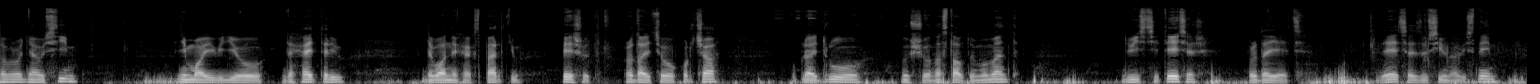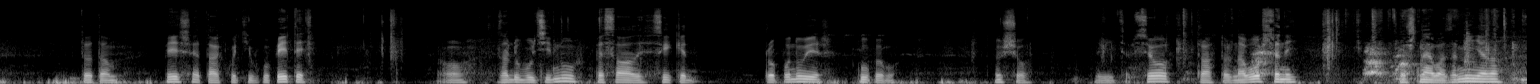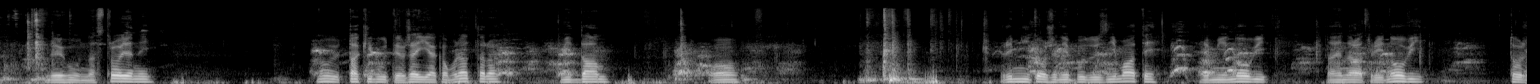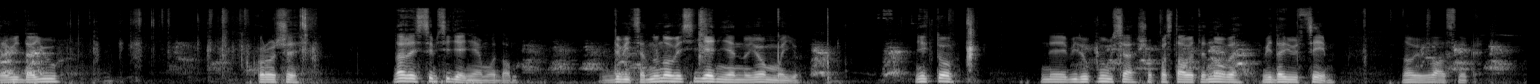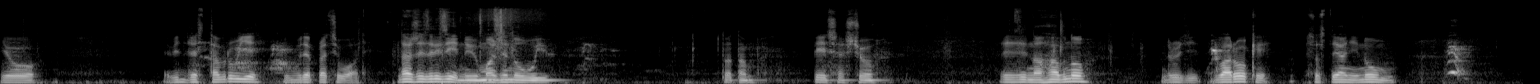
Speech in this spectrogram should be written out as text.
Доброго дня усім. Знімаю відео для хейтерів, диванних експертів. Пишуть, продай цього курча, купляй другого. Ну що, настав той момент. 200 тисяч продається. Здається, з усім навісним. Хто там пише, так хотів купити. О, за любу ціну писали, скільки пропонуєш, купимо. Ну що, дивіться, все, трактор навощений. Поршнева заміняна, двигун настроєний. Ну, так і бути, вже є акумулятора, віддам. О. Ремні теж не буду знімати. Ремні нові, на генераторі нові. Теж віддаю. Коротше, навіть з цим сидінням віддам. Дивіться, ну нове сидіння, ну йо-моє. Ніхто не відгукнувся, щоб поставити нове, віддаю цим. Новий власник його відреставрує і буде працювати. Навіть з резиною, може новою. Хто там пише, що резина говно. Друзі, два роки в состоянні новому.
